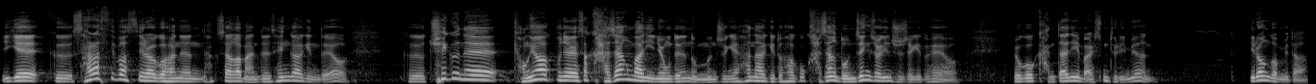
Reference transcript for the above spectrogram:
이게 그 사라시바스라고 하는 학자가 만든 생각인데요. 그 최근에 경영학 분야에서 가장 많이 인용되는 논문 중에 하나이기도 하고 가장 논쟁적인 주제이기도 해요. 요거 간단히 말씀드리면 이런 겁니다.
